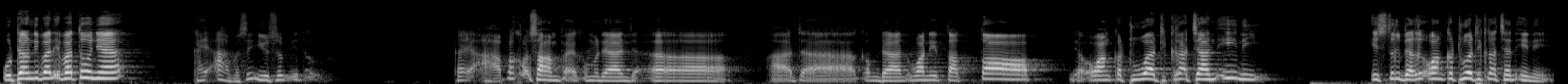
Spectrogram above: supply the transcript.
Udang di balik batunya. Kayak apa sih Yusuf itu? Kayak apa kok sampai kemudian uh, ada kemudian wanita top, ya, orang kedua di kerajaan ini. Istri dari orang kedua di kerajaan ini.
